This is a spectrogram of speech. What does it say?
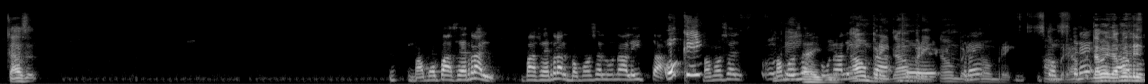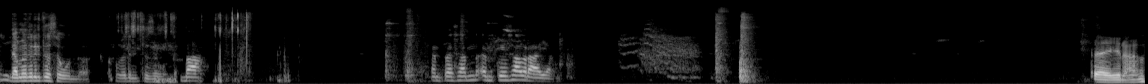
Estás- Vamos para cerrar, para cerrar, vamos a hacer una lista. Ok. Vamos a hacer, Ok. vamos a hacer Ay, una Dios. lista Hombre, no, hombre, hombre, dame, de dame, cada tre- posición. dame 30 segundos. Dame 30 segundos. Va. Empezando, empieza Brian. Te dirán.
